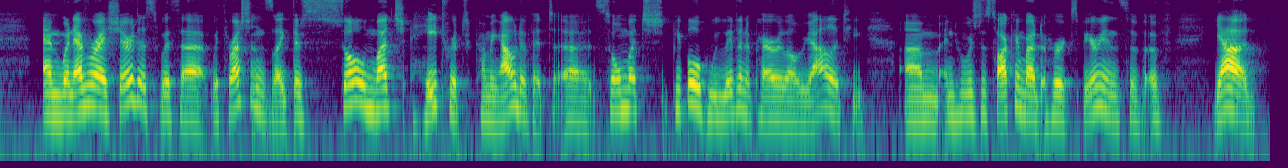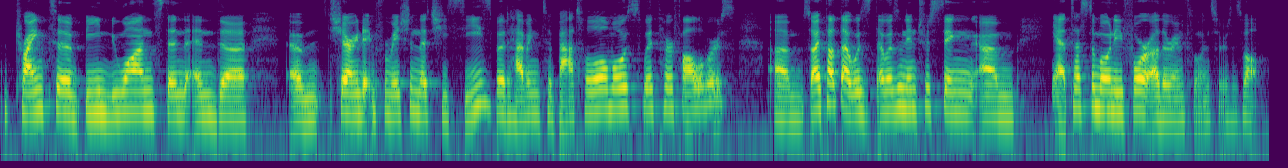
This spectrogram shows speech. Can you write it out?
And whenever I share this with, uh, with Russians, like, there's so much hatred coming out of it, uh, so much people who live in a parallel reality. Um, and who was just talking about her experience of, of yeah, trying to be nuanced and, and uh, um, sharing the information that she sees, but having to battle almost with her followers. Um, so I thought that was that was an interesting, um, yeah, testimony for other influencers as well.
